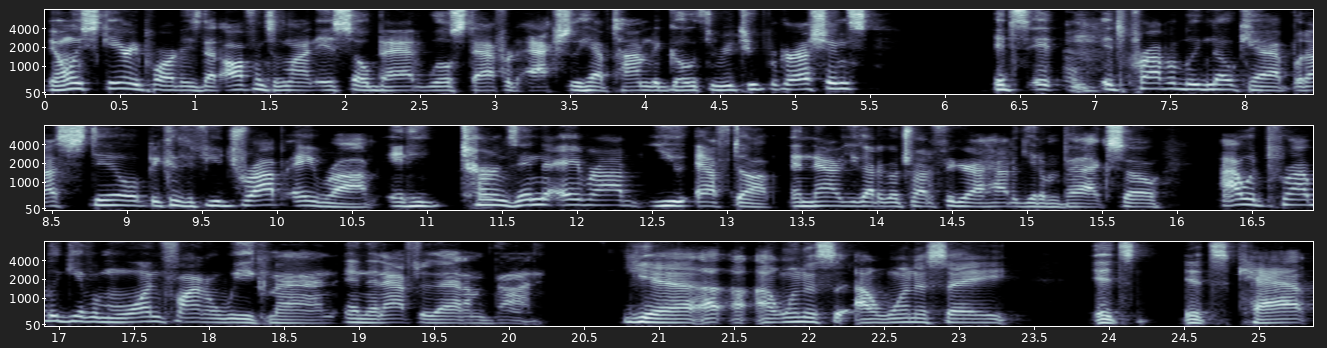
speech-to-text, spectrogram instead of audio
the only scary part is that offensive line is so bad. Will Stafford actually have time to go through two progressions? It's it mm. it's probably no cap, but I still because if you drop A Rob and he turns into A Rob, you effed up, and now you got to go try to figure out how to get him back. So I would probably give him one final week, man, and then after that, I'm done. Yeah, I, I, I want to. I want to say it's it's cap.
